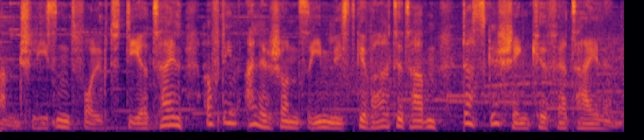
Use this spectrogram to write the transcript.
Anschließend folgt der Teil, auf den alle schon sehnlichst gewartet haben, das Geschenke verteilen.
